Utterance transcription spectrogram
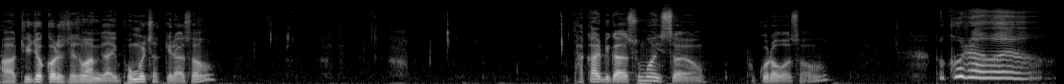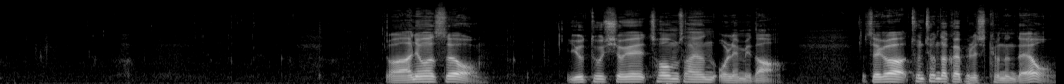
아, 뒤적거려서 죄송합니다. 이 보물찾기라서. 닭갈비가 숨어 있어요. 부끄러워서. 부끄러워요. 아, 안녕하세요. 유튜쇼의 처음 사연 올립니다. 제가 춘천 닭갈비를 시켰는데요.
